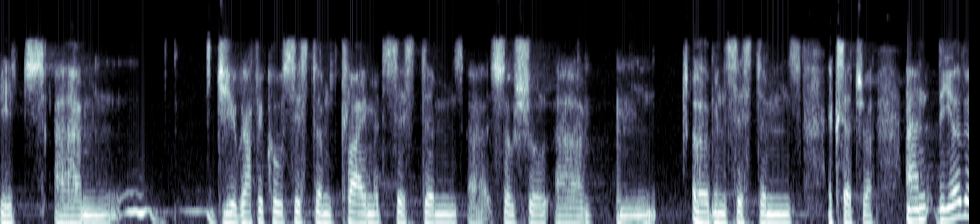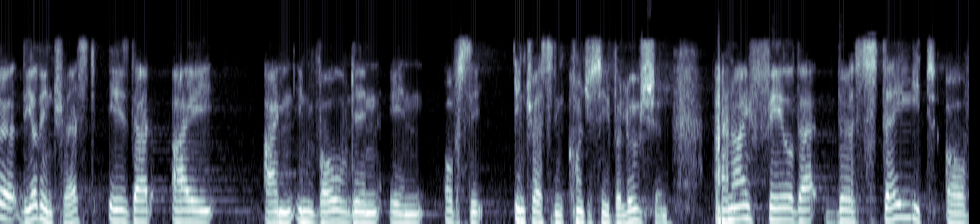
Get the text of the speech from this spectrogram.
it's um, geographical systems, climate systems, uh, social. Um, urban systems, etc. And the other the other interest is that I I'm involved in in obviously interested in conscious evolution, and I feel that the state of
